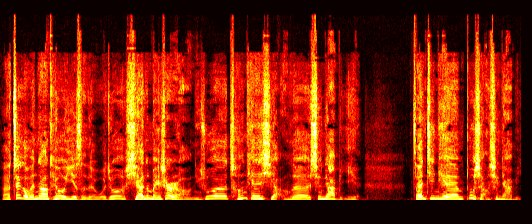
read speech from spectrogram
呃，这个文章挺有意思的，我就闲着没事儿啊，你说成天想着性价比，咱今天不想性价比，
